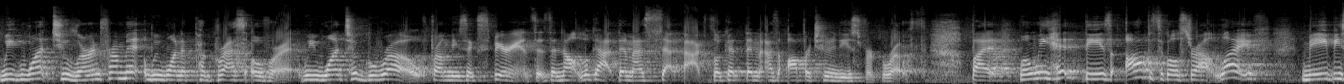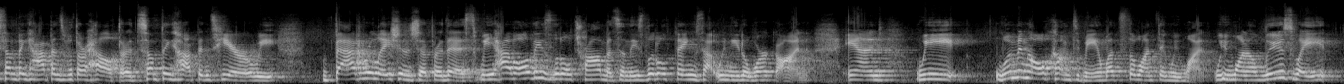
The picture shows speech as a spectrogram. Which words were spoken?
we want to learn from it and we want to progress over it. We want to grow from these experiences and not look at them as setbacks, look at them as opportunities for growth. But when we hit these obstacles throughout life, maybe something happens with our health or something happens here or we bad relationship or this. We have all these little traumas and these little things that we need to work on. And we women all come to me and what's the one thing we want? We want to lose weight.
